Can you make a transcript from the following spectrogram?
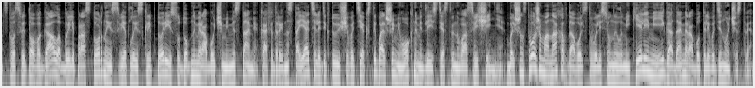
аббатства святого Гала, были просторные светлые скриптории с удобными рабочими местами, кафедрой настоятеля, диктующего текст и большими окнами для естественного освещения. Большинство же монахов довольствовались унылыми кельями и годами работали в одиночестве.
